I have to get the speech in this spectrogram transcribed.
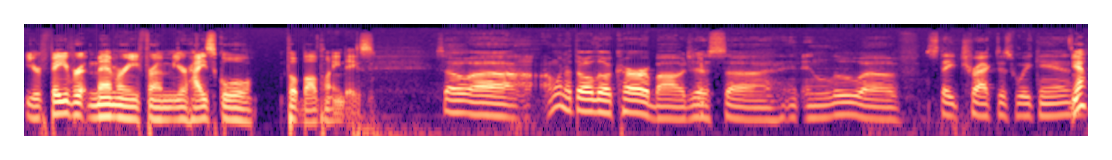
your favorite memory from your high school football playing days? So uh, I want to throw a little curveball just uh, in, in lieu of state track this weekend. Yeah.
